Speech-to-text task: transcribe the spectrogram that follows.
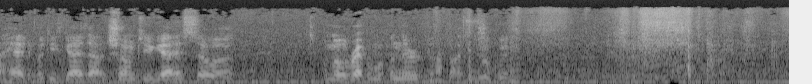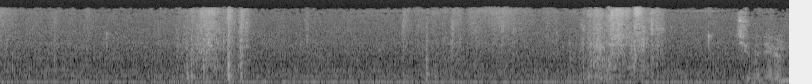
I had to put these guys out and show them to you guys. So uh, I'm gonna wrap them up in their Popeyes real quick. Two of them.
